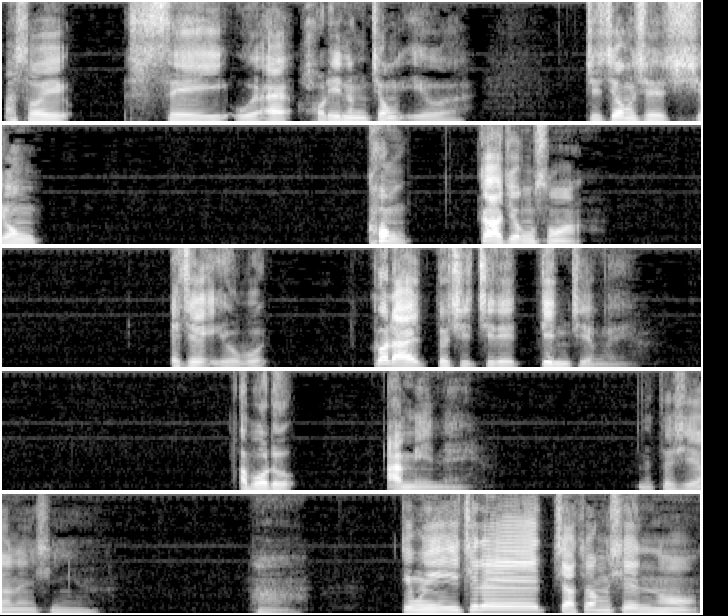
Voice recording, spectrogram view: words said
啊，所以西医为爱互你两种药啊，一种是想抗甲种线，而且药物，过来就是一个镇静诶，啊，无就安眠诶，那就是安尼先。啊，因为伊即个甲状腺吼，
